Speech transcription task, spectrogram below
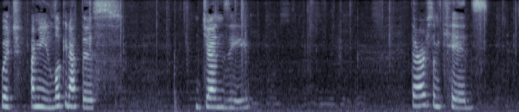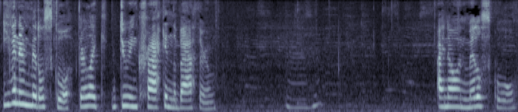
Which, I mean, looking at this Gen Z, there are some kids, even in middle school, they're like doing crack in the bathroom. I know in middle school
